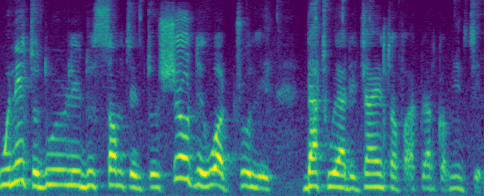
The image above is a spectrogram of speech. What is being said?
We need to do really do something to show the world truly that we are the giant of African community.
